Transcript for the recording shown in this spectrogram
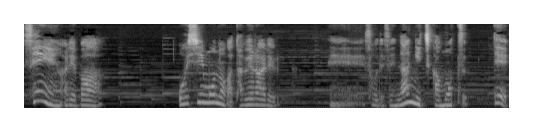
1000円あれば美味しいものが食べられる。えー、そうですね。何日か持つって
